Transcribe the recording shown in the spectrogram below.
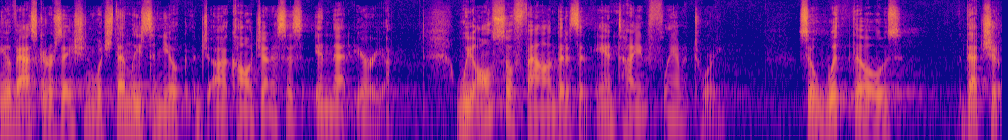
neovascularization, which then leads to neocollagenesis in that area. We also found that it's an anti-inflammatory. So with those, that should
